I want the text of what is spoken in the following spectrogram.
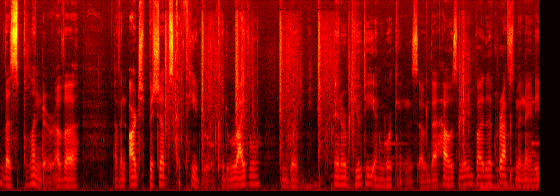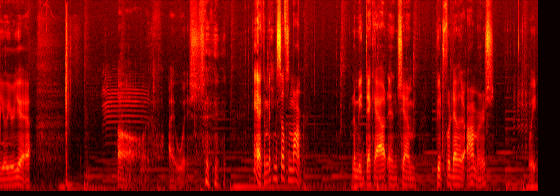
the splendor of a of an archbishop's cathedral could rival the inner beauty and workings of the house made by the craftsman Andy Oyer. Yeah. Oh, I wish. hey, I can make myself some armor. Let me deck out in some beautiful leather armors. Wait.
